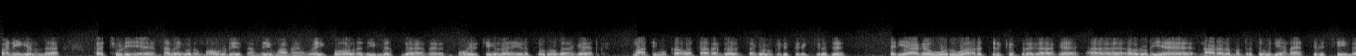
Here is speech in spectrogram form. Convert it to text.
பணிகள்ல கட்சியுடைய தலைவரும் அவருடைய தந்தையுமான வைகோ அவரது இல்லத்துல அந்த முயற்சிகளை எடுத்து வருவதாக மதிமுக வட்டாரங்கள் தகவல் கிடைத்திருக்கிறது. சரியாக ஒரு வாரத்திற்கு பிறகாக அவருடைய நாடாளுமன்ற தொகுதியான திருச்சியில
